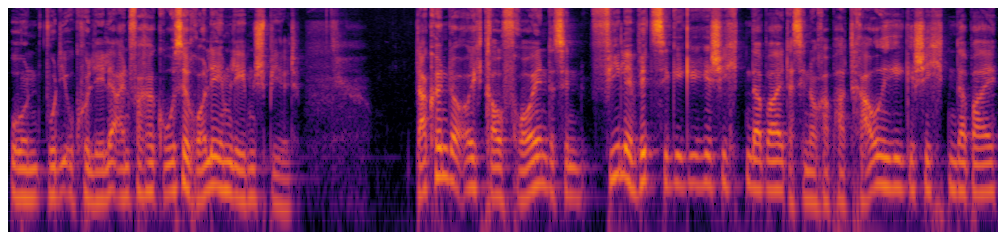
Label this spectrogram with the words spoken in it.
und wo die Ukulele einfach eine große Rolle im Leben spielt. Da könnt ihr euch drauf freuen. Das sind viele witzige Geschichten dabei, da sind auch ein paar traurige Geschichten dabei,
